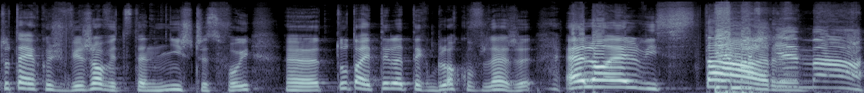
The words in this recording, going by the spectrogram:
tutaj jakoś wieżowiec ten niszczy swój, e, tutaj tyle tych bloków leży. Elo Elvis, stary! Siema, siema!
